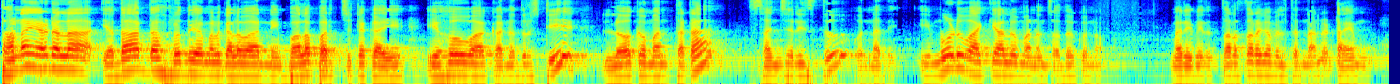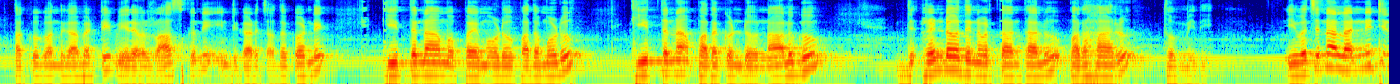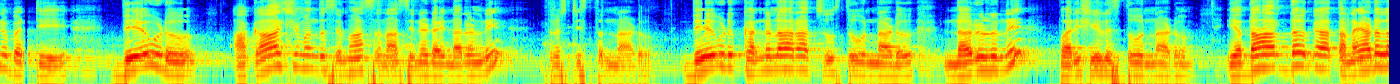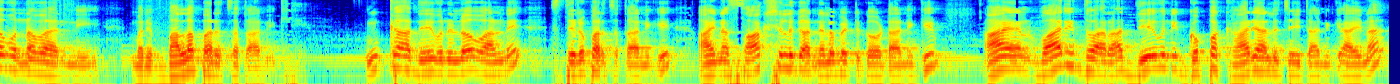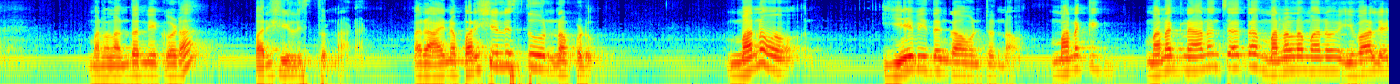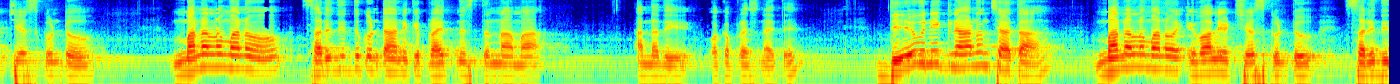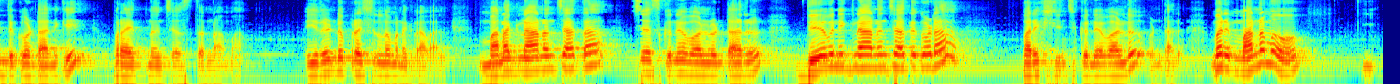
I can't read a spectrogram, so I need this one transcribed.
తన ఎడల యథార్థ హృదయములు గలవారిని బలపరచుటకై యహోవా కనుదృష్టి లోకమంతటా సంచరిస్తూ ఉన్నది. ఈ మూడు వాక్యాలు మనం చదువుకున్నాం. మరి మీరు త్వర త్వరగా వెళ్తున్నాను టైం తక్కువగా ఉంది కాబట్టి మీరు ఎవరు రాసుకుని ఇంటికాడ చదువుకోండి. కీర్తన ముప్పై మూడు పదమూడు కీర్తన పదకొండు నాలుగు రెండవ దినవృత్తాంతాలు పదహారు తొమ్మిది. ఈ వచనాలన్నిటిని బట్టి దేవుడు ఆకాశమందు సింహాసనాసీనుడై నరుల్ని దృష్టిస్తున్నాడు దేవుడు కన్నులారా చూస్తూ ఉన్నాడు నరులని పరిశీలిస్తూ ఉన్నాడు. యథార్థంగా తన ఎడల ఉన్న వారిని మరి బలపరచటానికి. ఇంకా దేవునిలో వాళ్ళని స్థిరపరచటానికి ఆయన సాక్షులుగా నిలబెట్టుకోవటానికి ఆయన వారి ద్వారా దేవుని గొప్ప కార్యాలు చేయటానికి ఆయన మనలందరినీ కూడా పరిశీలిస్తున్నాడు మరి ఆయన పరిశీలిస్తూ ఉన్నప్పుడు మనం ఏ విధంగా ఉంటున్నాం? మనకి మన జ్ఞానం చేత మనల్ని మనం ఇవాల్యుయేట్ చేసుకుంటూ మనల్ని మనం సరిదిద్దుకుంటానికి ప్రయత్నిస్తున్నామా? అన్నది ఒక ప్రశ్న అయితే దేవుని జ్ఞానం చేత మనల్ని మనం ఇవాల్యుయేట్ చేసుకుంటూ సరిదిద్దుకోవడానికి ప్రయత్నం చేస్తున్నామా? ఈ రెండు ప్రశ్నలు మనకు రావాలి. మన జ్ఞానం చేత చేసుకునే వాళ్ళు ఉంటారు దేవుని జ్ఞానం చేత కూడా పరీక్షించుకునే వాళ్ళు ఉంటారు. మరి మనము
